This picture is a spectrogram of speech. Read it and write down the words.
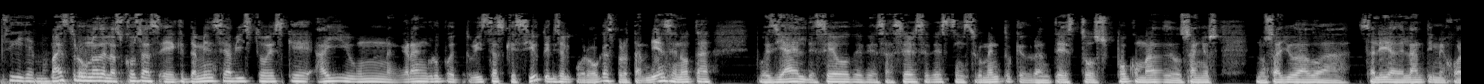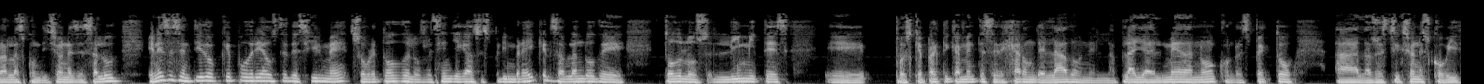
sí, Guillermo. Maestro, una de las cosas eh, que también se ha visto es que hay un gran grupo de turistas que sí utiliza el cubrebocas, pero también se nota pues ya el deseo de deshacerse de este instrumento que durante estos poco más de dos años nos ha ayudado a salir adelante y mejorar las condiciones de salud. En ese sentido, ¿qué podría usted decirme sobre todo de los recién llegados Spring Breakers, hablando de todos los límites eh, pues que prácticamente se dejaron de lado en la playa del Médano con respecto a las restricciones COVID?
